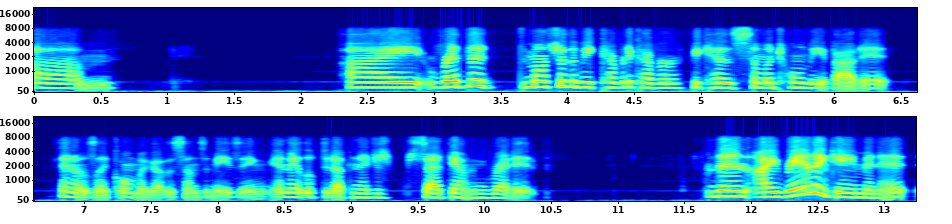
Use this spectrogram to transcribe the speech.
um, I read the, the Monster of the Week cover to cover because someone told me about it, and I was like, oh my god, this sounds amazing. And I looked it up and I just sat down and read it. Then I ran a game in it.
